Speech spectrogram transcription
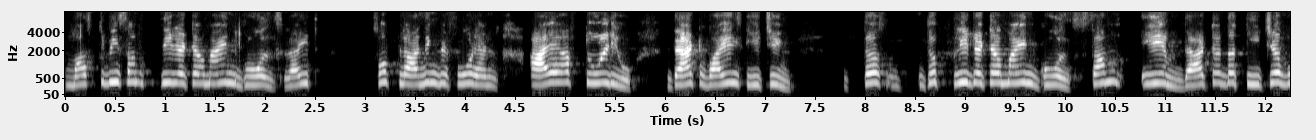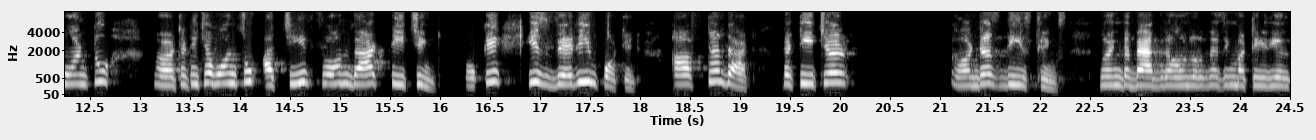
must be some predetermined goals, right? So planning beforehand. I have told you that while teaching, the the predetermined goals, some aim that the teacher want to uh, the teacher wants to achieve from that teaching, okay, is very important. After that, the teacher uh, does these things, knowing the background, organizing material.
